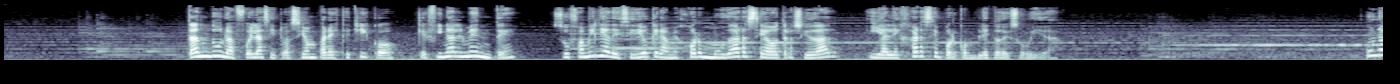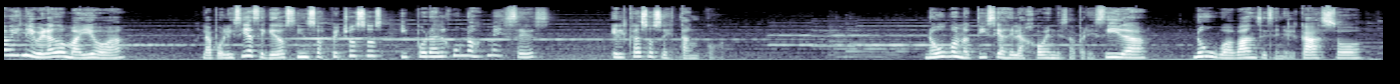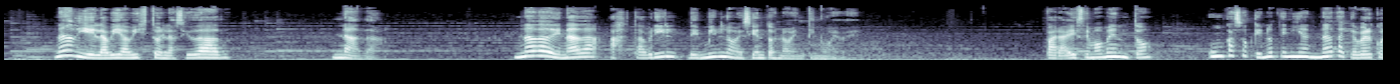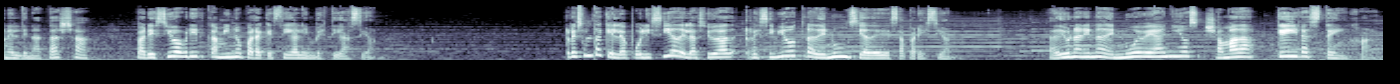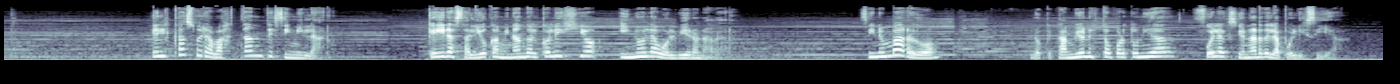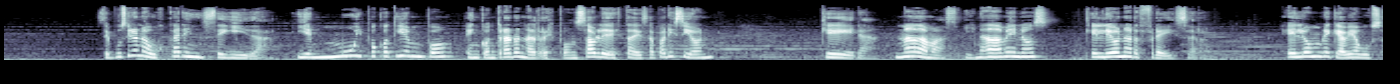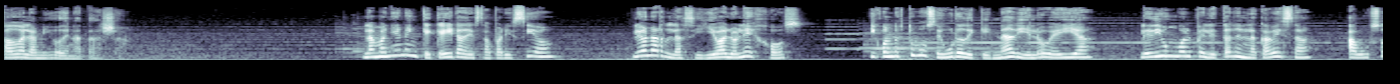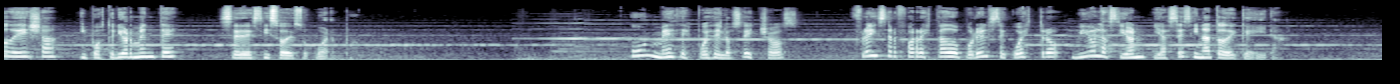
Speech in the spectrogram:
Tan dura fue la situación para este chico que finalmente su familia decidió que era mejor mudarse a otra ciudad y alejarse por completo de su vida. Una vez liberado Mayoa, la policía se quedó sin sospechosos y por algunos meses el caso se estancó. No hubo noticias de la joven desaparecida, no hubo avances en el caso, nadie la había visto en la ciudad, nada. Nada de nada hasta abril de 1999. Para ese momento, un caso que no tenía nada que ver con el de Natalia pareció abrir camino para que siga la investigación. Resulta que la policía de la ciudad recibió otra denuncia de desaparición, la de una nena de 9 años llamada Keira Steinhardt. El caso era bastante similar. Keira salió caminando al colegio y no la volvieron a ver. Sin embargo, lo que cambió en esta oportunidad fue el accionar de la policía. Se pusieron a buscar enseguida y en muy poco tiempo encontraron al responsable de esta desaparición, que era nada más y nada menos que Leonard Fraser, el hombre que había abusado al amigo de Natalia. La mañana en que Keira desapareció, Leonard la siguió a lo lejos y cuando estuvo seguro de que nadie lo veía, le dio un golpe letal en la cabeza, abusó de ella y posteriormente se deshizo de su cuerpo. Un mes después de los hechos, Fraser fue arrestado por el secuestro, violación y asesinato de Keira.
